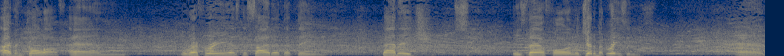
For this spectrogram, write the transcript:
Ivan Koloff, and the referee has decided that the bandage s- is there for legitimate reasons. and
